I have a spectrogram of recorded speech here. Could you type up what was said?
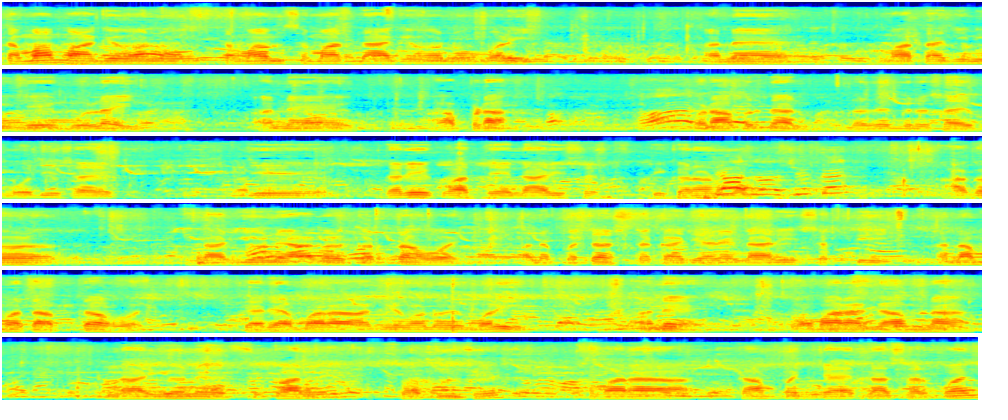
તમામ આગેવાનો, તમામ સમાજના આગેવાનો મળી અને માતાજીની જય બોલાઈ અને આપણા વડાપ્રધાન નરેન્દ્ર સાહેબ મોદી સાહેબ જે દરેક વાતે નારી સશક્તિકરણ આગળ નારીઓને આગળ કરતા હોય અને પચાસ ટકા જ્યારે નારી શક્તિ અનામત આપતા હોય ત્યારે અમારા આગેવાનોએ મળી અને અમારા ગામના નારીઓને સુકાન સોંપ્યું છે. અમારા ગ્રામ પંચાયતના સરપંચ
